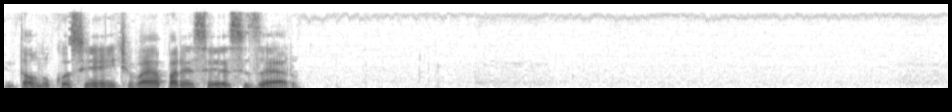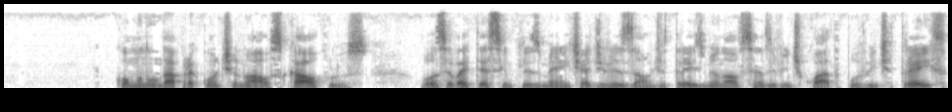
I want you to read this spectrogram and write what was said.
Então, no quociente vai aparecer esse zero. Como não dá para continuar os cálculos, você vai ter simplesmente a divisão de 3.924 por 23,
